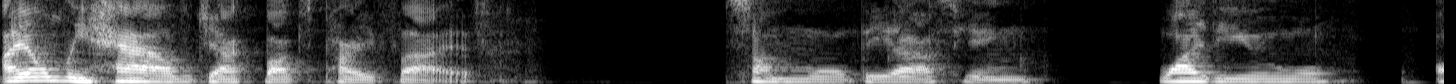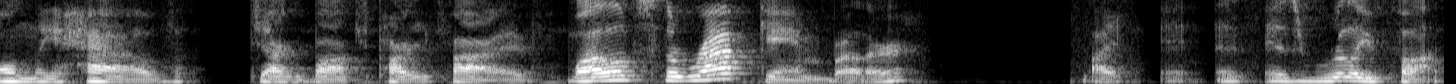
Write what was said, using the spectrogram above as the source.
I only have Jackbox Party 5. Some will be asking, why do you only have Jackbox Party 5? Well, it's the rap game, brother. Like it, it, it's really fun.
